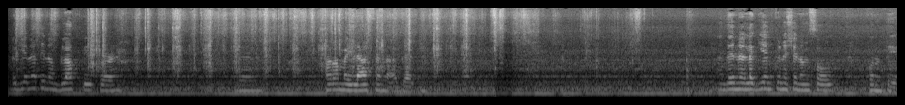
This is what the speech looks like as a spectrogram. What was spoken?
Lagyan natin ng black pepper. Yan. Para may lasa na agad. And then, nalagyan ko na siya ng salt konti.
